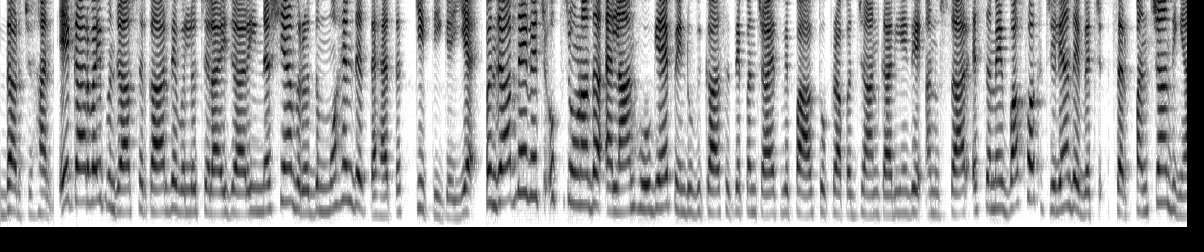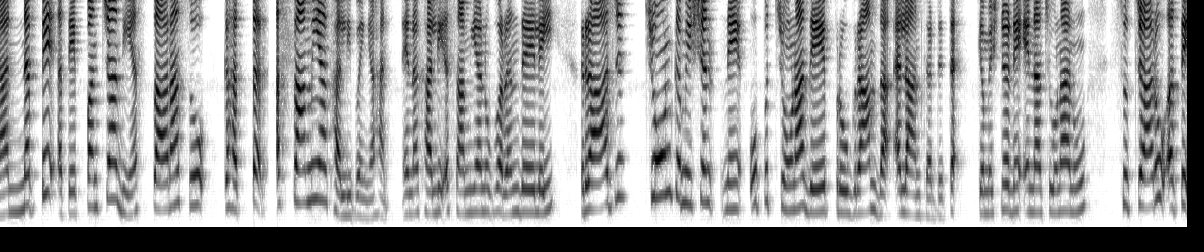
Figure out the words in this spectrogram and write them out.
ਦਰਜ ਹਨ। ਇਹ ਕਾਰਵਾਈ ਪੰਜਾਬ ਸਰਕਾਰ ਦੇ ਵੱਲੋਂ ਚਲਾਈ ਜਾ ਰਹੀ ਨਸ਼ਿਆਂ ਵਿਰੁੱਧ ਮੁਹਿੰਮ ਦੇ ਤਹਿਤ ਕੀਤੀ ਗਈ ਹੈ। ਪੰਜਾਬ ਦੇ ਵਿੱਚ ਉਪ ਚੋਣਾਂ ਦਾ ਐਲਾਨ ਹੋ ਗਿਆ ਹੈ। ਪਿੰਡੂ ਵਿਕਾਸ ਅਤੇ ਪੰਚਾਇਤ ਵਿਭਾਗ ਤੋਂ ਪ੍ਰਾਪਤ ਜਾਣਕਾਰੀ ਦੇ ਅਨੁਸਾਰ ਇਸ ਸਮੇਂ ਵੱਖ-ਵੱਖ ਜ਼ਿਲ੍ਹਿਆਂ ਦੇ ਵਿੱਚ ਸਰਪੰਚਾਂ ਦੀਆਂ 90 ਅਤੇ ਪੰਚਾਂ ਦੀਆਂ 1771 ਅਸਾਮੀਆਂ ਖਾਲੀ ਪਈਆਂ ਹਨ। ਇਹਨਾਂ ਖਾਲੀ ਅਸਾਮੀਆਂ ਨੂੰ ਭਰਨ ਦੇ ਲਈ ਰਾਜ ਚੋਣ ਕਮਿਸ਼ਨ ਨੇ ਉਪ ਚੋਣਾਂ ਦੇ ਪ੍ਰੋਗਰਾਮ ਦਾ ਐਲਾਨ ਕਰ ਦਿੱਤਾ ਹੈ। ਕਮਿਸ਼ਨਰ ਨੇ ਇਹਨਾਂ ਚੋਣਾਂ ਨੂੰ ਸੁਚਾਰੂ ਅਤੇ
